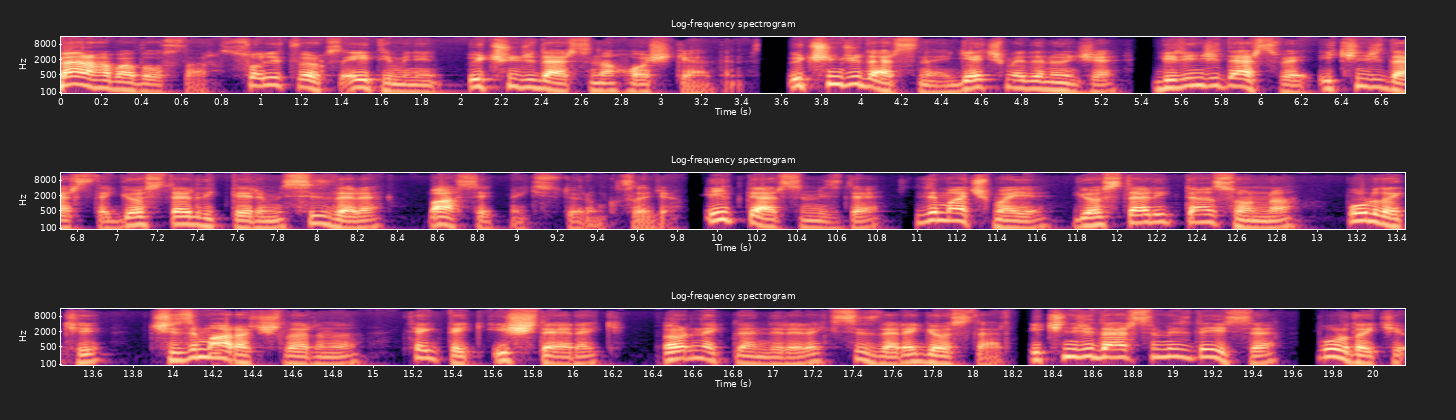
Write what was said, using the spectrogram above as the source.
Merhaba dostlar. SolidWorks eğitiminin 3. dersine hoş geldiniz. 3. dersine geçmeden önce 1. ders ve 2. derste gösterdiklerimi sizlere bahsetmek istiyorum kısaca. İlk dersimizde çizim açmayı gösterdikten sonra buradaki çizim araçlarını tek tek işleyerek örneklendirerek sizlere gösterdim. İkinci dersimizde ise buradaki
